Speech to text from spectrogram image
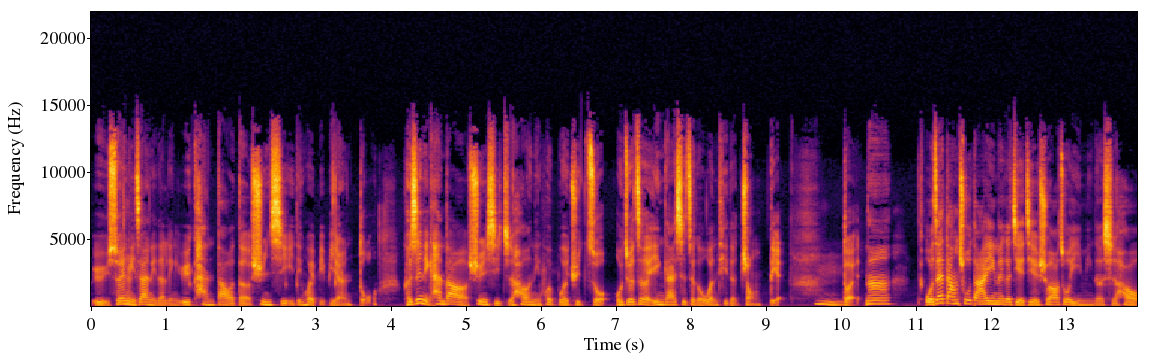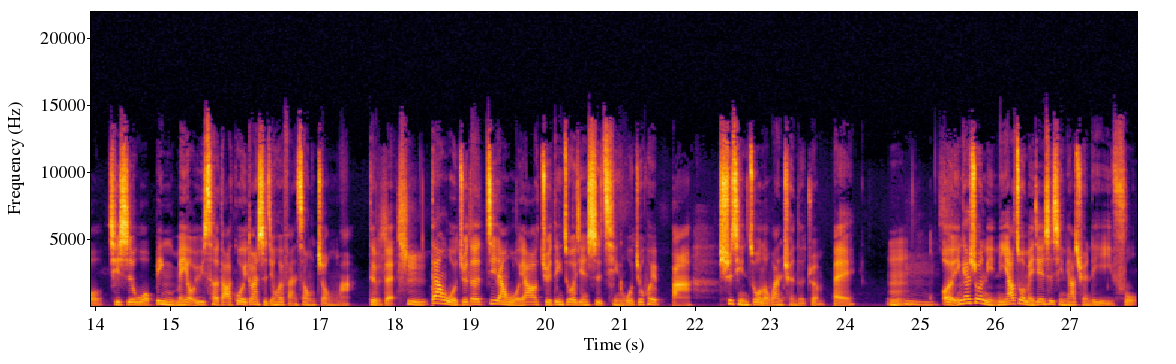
域，所以你在你的领域看到的讯息一定会比别人多。可是你看到讯息之后，你会不会去做？我觉得这个应该是这个问题的重点。嗯，对。那我在当初答应那个姐姐说要做移民的时候，其实我并没有预测到过一段时间会反送中嘛，对不对？是。但我觉得，既然我要决定做一件事情，我就会把事情做了万全的准备。嗯嗯，呃，应该说你你要做每件事情，你要全力以赴。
